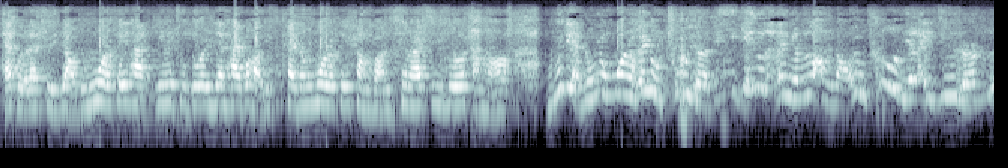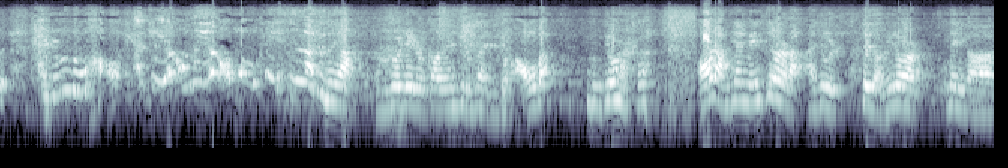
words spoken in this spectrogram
才回来睡觉，就摸着黑，他因为住多人间，她也不好意思开灯，摸着黑上床，你听着稀稀嗦嗦上床了。五点钟又摸着黑又出去了，这一天都在外面浪着，又特别来精神，特看什么都好，哎呀这也好那也好，好开心啊，就那样。我们说这就是高原兴奋，你就熬吧，你就是熬两天没劲儿了，啊，就是这等于就是那个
